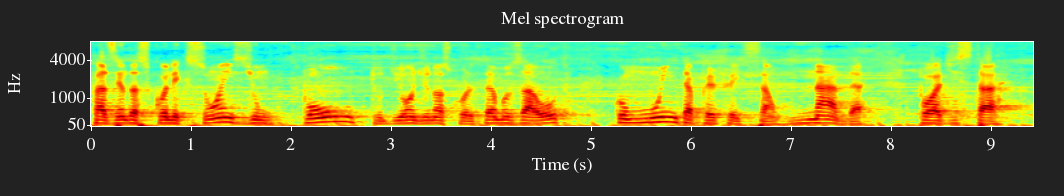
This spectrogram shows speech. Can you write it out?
fazendo as conexões de um ponto de onde nós cortamos a outro com muita perfeição. Nada pode estar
